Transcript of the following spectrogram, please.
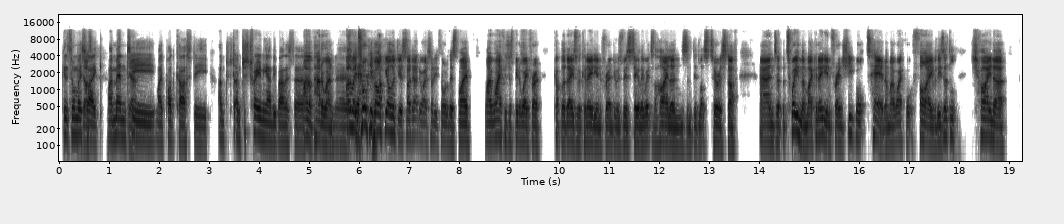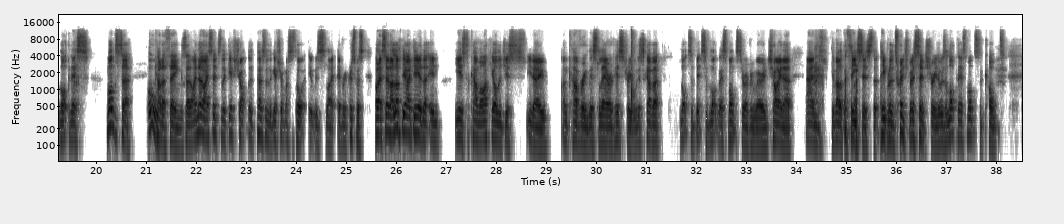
Because it's almost it like my mentee, yeah. my podcasty. I'm I'm just training Andy Bannister. I'm a Padawan. You know, By the way, yeah. talking of archaeologists, I don't know. I suddenly thought of this. My my wife has just been away for a couple of days with a Canadian friend who was visiting. They went to the Highlands and did lots of tourist stuff. And uh, between them, my Canadian friend, she bought 10 and my wife bought five of these little China Loch Ness monster Ooh. kind of things. And I know I said to the gift shop, the person at the gift shop must have thought it was like every Christmas. But I said, I love the idea that in years to come, archaeologists, you know, uncovering this layer of history will discover lots of bits of Loch Ness monster everywhere in China and develop a thesis that people in the 21st century there was a Loch Ness monster cult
